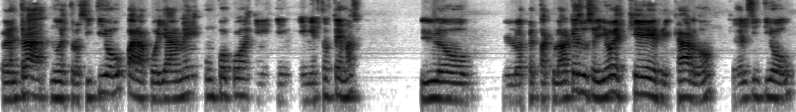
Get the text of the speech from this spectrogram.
pero entra nuestro CTO para apoyarme un poco en, en, en estos temas. Lo, lo, espectacular que sucedió es que Ricardo, que es el CTO,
